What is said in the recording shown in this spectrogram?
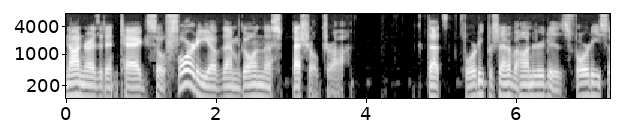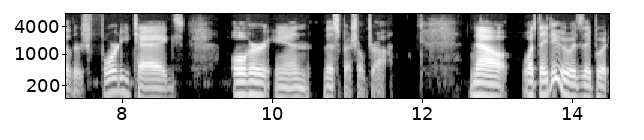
non-resident tags, so 40 of them go in the special draw. That's 40% of 100 is 40, so there's 40 tags over in the special draw. Now, what they do is they put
